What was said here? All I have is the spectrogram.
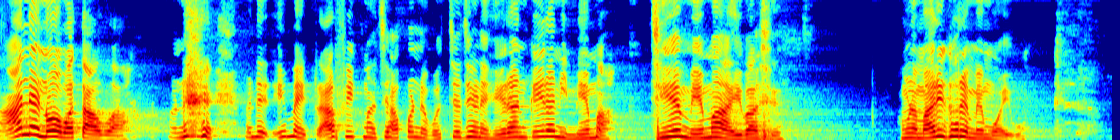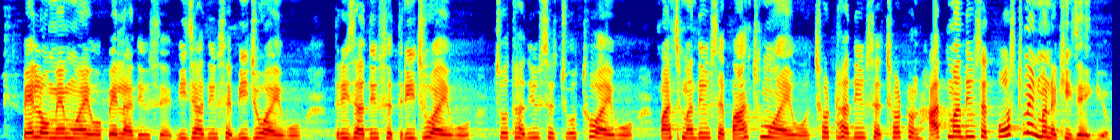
આને ન વતાવવા. અને અને એમાંય ટ્રાફિકમાં જે આપણને વચ્ચે જેણે હેરાન કર્યા ની મેમા. જે મેમા આવ્યા છે. હમણાં મારી ઘરે મેમો આવ્યો પહેલો મેમો આવ્યો પહેલા દિવસે, બીજા દિવસે બીજો આવ્યો ત્રીજા દિવસે ત્રીજો આવ્યો ચોથા દિવસે ચોથો આવ્યો પાંચમા દિવસે પાંચમો આવ્યો છઠ્ઠા દિવસે છઠ્ઠો ને સાતમા દિવસે પોસ્ટમેન મને ખીજાઈ ગયો.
